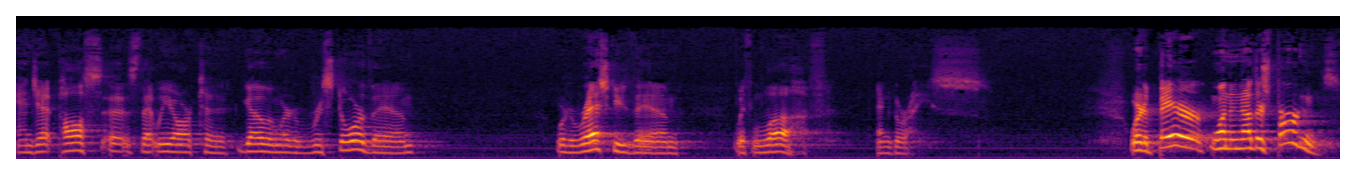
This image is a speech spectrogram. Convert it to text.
And yet, Paul says that we are to go and we're to restore them, we're to rescue them with love and grace. We're to bear one another's burdens.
